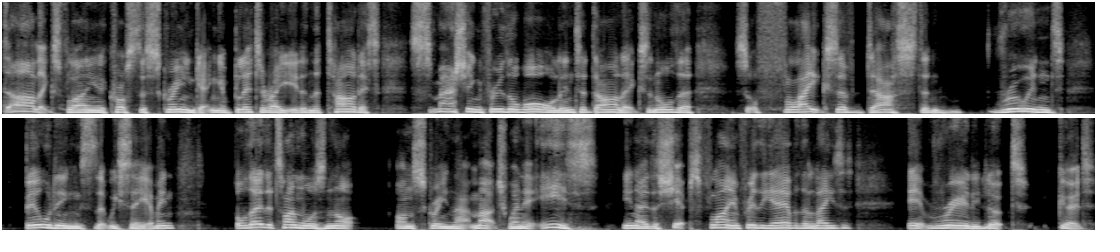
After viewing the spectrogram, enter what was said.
Daleks flying across the screen, getting obliterated, and the TARDIS smashing through the wall into Daleks, and all the sort of flakes of dust and ruined buildings that we see. I mean, although the Time War's not on screen that much, when it is, you know, the ships flying through the air with the lasers, it really looked good.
